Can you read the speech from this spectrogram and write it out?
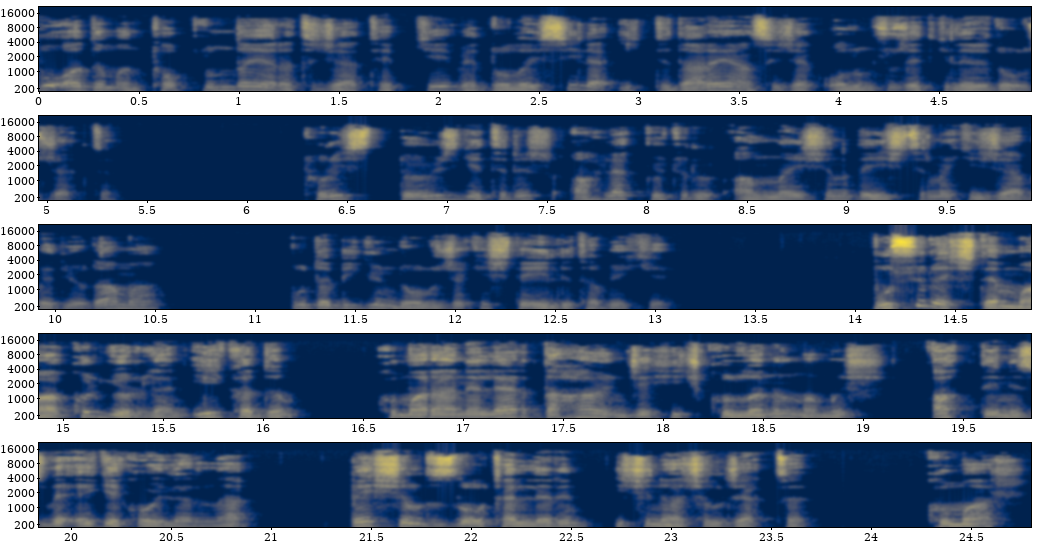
Bu adımın toplumda yaratacağı tepki ve dolayısıyla iktidara yansıyacak olumsuz etkileri de olacaktı turist döviz getirir, ahlak götürür anlayışını değiştirmek icap ediyordu ama bu da bir günde olacak iş değildi tabii ki. Bu süreçte makul görülen ilk adım kumarhaneler daha önce hiç kullanılmamış Akdeniz ve Ege koylarına 5 yıldızlı otellerin içine açılacaktı. Kumar,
